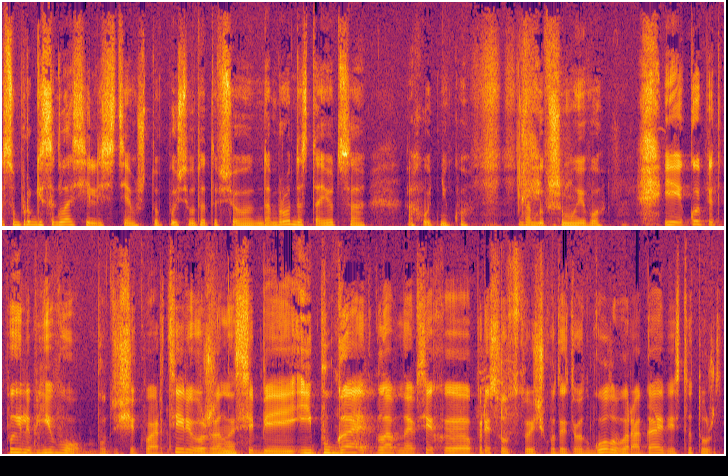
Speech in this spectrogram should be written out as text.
супруги согласились с тем, что пусть вот это все добро достается охотнику, добывшему его. И копит пыль в его будущей квартире уже на себе и пугает, главное, всех э, присутствующих. Вот эти вот головы, рога и весь этот ужас.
